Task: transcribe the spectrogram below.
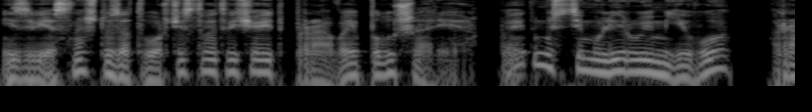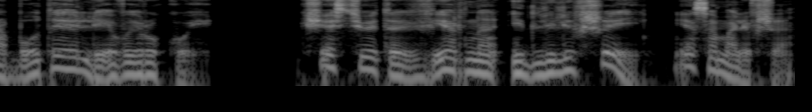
Известно, что за творчество отвечает правое полушарие, поэтому стимулируем его, работая левой рукой. К счастью, это верно и для левшей. Я сама левша.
